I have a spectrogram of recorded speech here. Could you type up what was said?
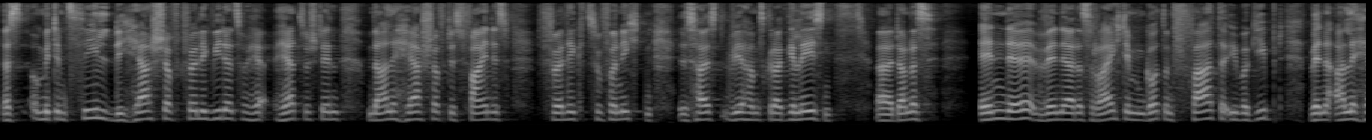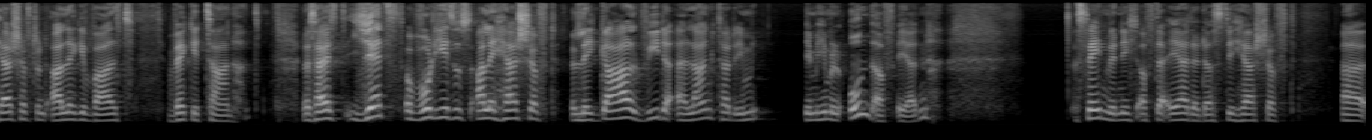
Das, mit dem Ziel, die Herrschaft völlig wieder zu, her, herzustellen und alle Herrschaft des Feindes völlig zu vernichten. Das heißt, wir haben es gerade gelesen, äh, dann das Ende, wenn er das Reich dem Gott und Vater übergibt, wenn er alle Herrschaft und alle Gewalt weggetan hat. Das heißt, jetzt, obwohl Jesus alle Herrschaft legal wieder erlangt hat im, im Himmel und auf Erden, sehen wir nicht auf der Erde, dass die Herrschaft äh,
